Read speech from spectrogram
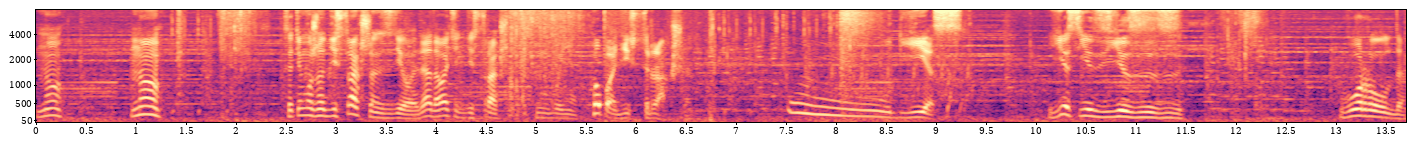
Ну, ну. Кстати, можно дистракшн сделать, да? Давайте дистракшн, почему бы и нет. Хопа, дистракшн. Yes. Yes, yes, yes. World.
